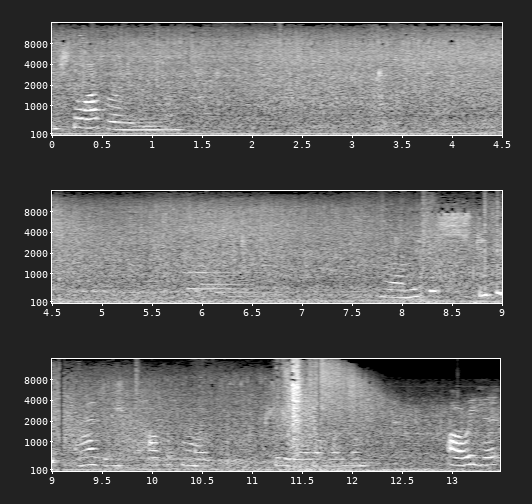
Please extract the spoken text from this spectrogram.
He's still operating. Um, Man, these are stupid ads that just pop up on my computer I don't like them. Oh, we hit.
